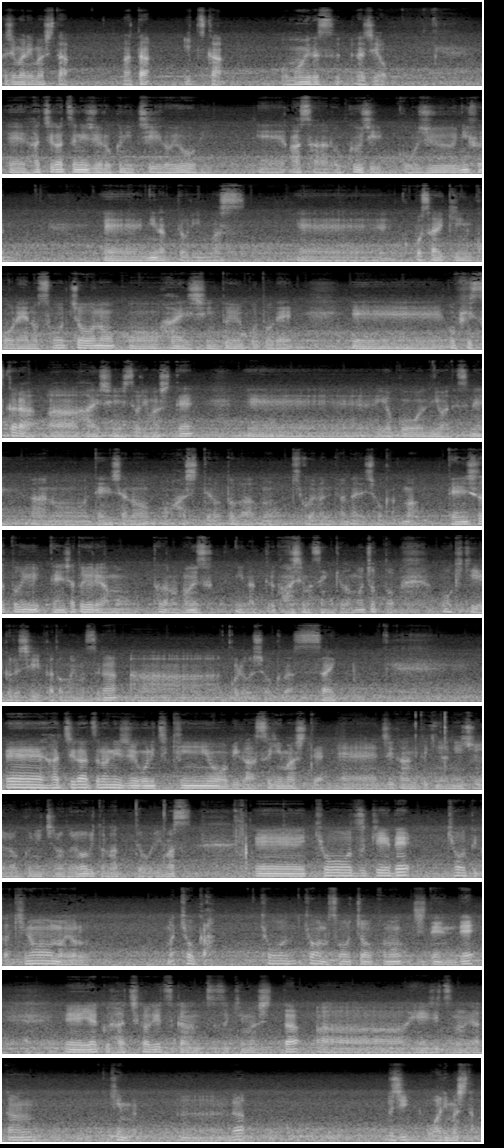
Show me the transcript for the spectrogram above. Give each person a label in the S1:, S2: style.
S1: 始まりました。またいつか思い出すラジオ、えー、8月26日土曜日、えー、朝6時52分、えー、になっております、えここ最近恒例の早朝の配信ということで、えオフィスから配信しておりまして、え横にはですねあの電車の走ってる音がもう聞こえるんではないでしょうか、まあ、電車という電車というよりはもうただのノイズになってるかもしれませんけども ちょっとお聞き苦しいかと思いますがあご了承ください、えー、8月の25日金曜日が過ぎまして、えー、時間的には26日の土曜日となっております、えー、今日付で今日というか昨日の夜まあ今日か。今日今日の早朝この時点でえー、約8ヶ月間続きました。あ平日の夜間勤務が無事終わりました、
